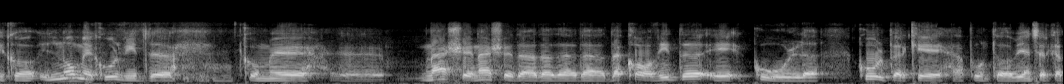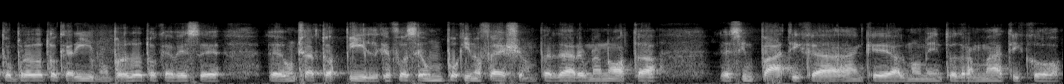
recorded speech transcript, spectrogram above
Ecco, il nome Coolvid eh, come eh, nasce, nasce da, da- da- da- Covid e cool. Cool perché appunto abbiamo cercato un prodotto carino, un prodotto che avesse eh, un certo appeal, che fosse un pochino fashion per dare una nota eh, simpatica anche al momento drammatico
